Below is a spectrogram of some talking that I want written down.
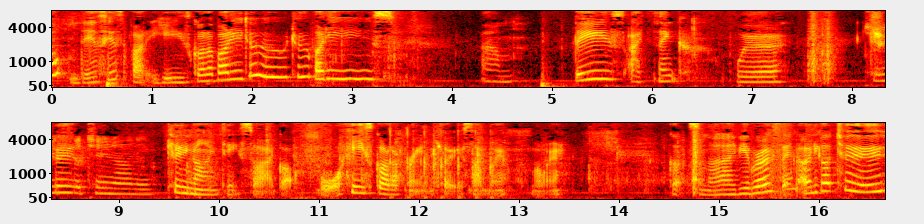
Oh, there's his buddy. He's got a buddy too. Two buddies. Um, these I think were Two two for two ninety. two ninety. So I got four. He's got a friend too somewhere. Somewhere. Got some ibuprofen. Only got two.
